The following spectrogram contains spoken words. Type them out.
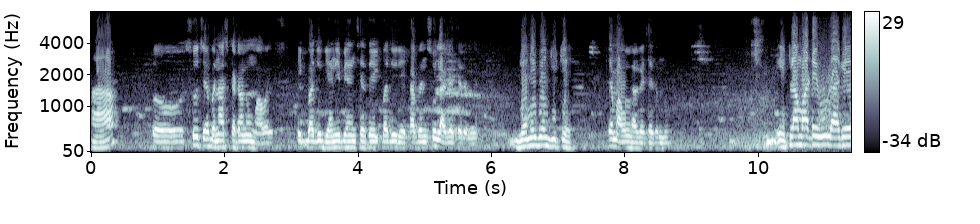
હા. તો શું છે બનાસકાંઠાનું માહોલ? એક બાજુ જ્ઞાનીબેન છે તો એક બાજુ રેખાબેન. શું લાગે છે તમને? જ્ઞાનીબેન જીતે. કેમ આવું લાગે છે તમને? એટલા માટે એવું લાગે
